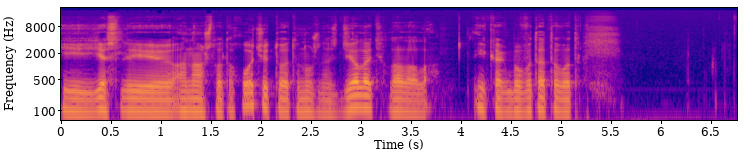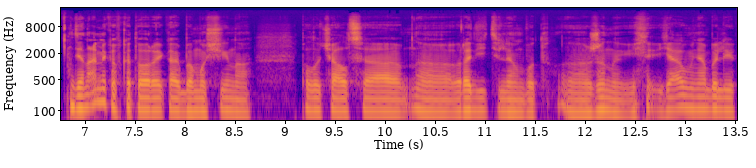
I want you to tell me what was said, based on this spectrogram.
и если она что-то хочет, то это нужно сделать, ла-ла-ла. И как бы вот эта вот динамика, в которой как бы мужчина получался э, родителем вот э, жены. Я, у меня были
